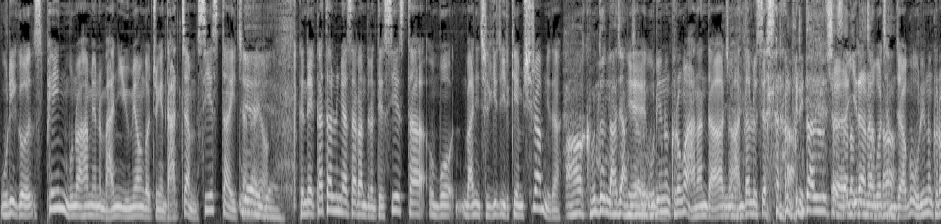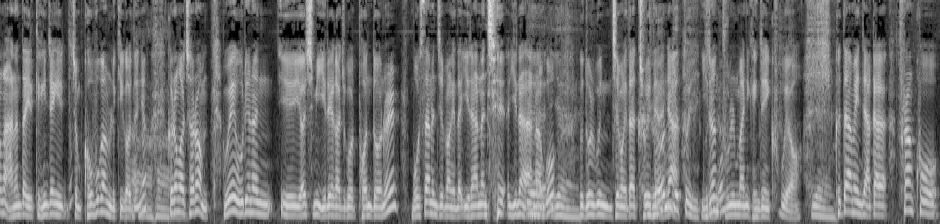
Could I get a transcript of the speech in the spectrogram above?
우리 그 스페인 문화 하면은 많이 유명한 것 중에 낮잠, 시에스타 있잖아요. 예, 예. 근데 카탈루냐 사람들한테 시에스타 뭐 많이 즐기지 이렇게 하면 싫어합니다. 아, 그분들은 낮에 안 자요. 예, 우리는 그런 거 안 한다. 저 예. 안달루시아 사람들이 안달루시아 어, 일안 하고 잠자고 우리는 그런 거 안 한다. 이렇게 굉장히 좀 거부감을 느끼거든요. 아하. 그런 것처럼 왜 우리는 열심히 일해 가지고 번 돈을 못 사는 지방에다 일하는 일을 안 예, 하고 예. 그 놀고 있는 지방에다 줘야 되느냐. 이런 불만이 굉장히 크고요. 그 다음에 이제 아까 프랑코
